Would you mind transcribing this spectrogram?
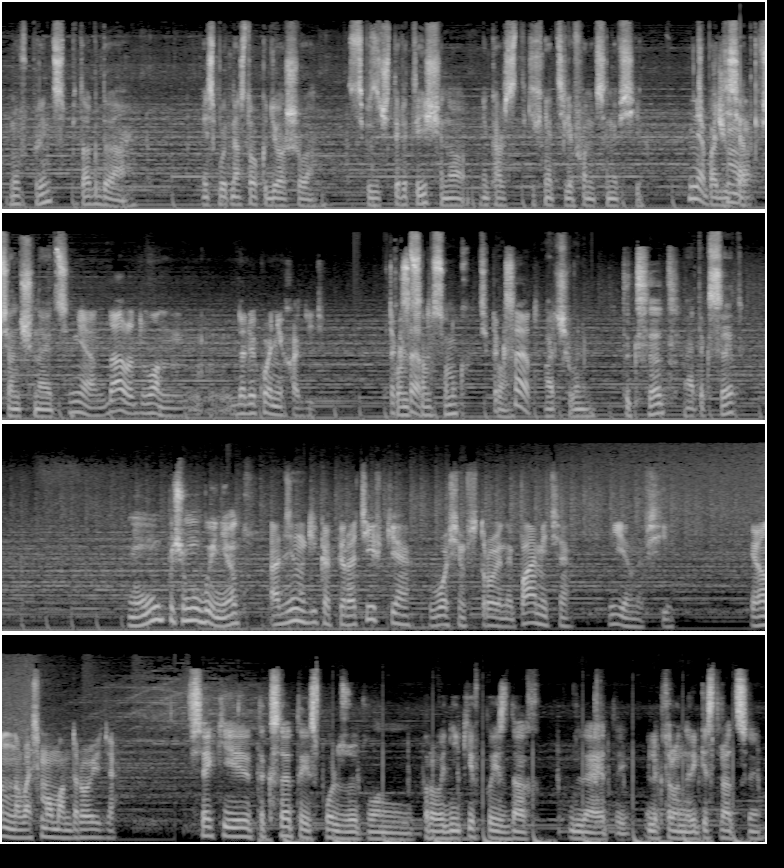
Ну, в принципе, тогда. Если будет настолько дешево. Типа за 4000, но мне кажется, таких нет телефонов с NFC. Не, По почему? десятке все начинается. Не, да, вот вон, далеко не ходить. Таксет. Samsung, типа. Таксет. А чего не? Таксет? А, таксет? Ну, почему бы и нет? 1 гиг оперативки, 8 встроенной памяти и NFC. И он на восьмом андроиде. Всякие таксеты используют вон проводники в поездах для этой электронной регистрации.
